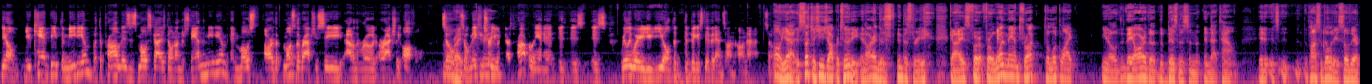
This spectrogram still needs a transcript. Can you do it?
you know you can't beat the medium but the problem is is most guys don't understand the medium and most are the most of the wraps you see out on the road are actually awful so mm-hmm. right. so making True. sure you invest properly in it is is, is really where you yield the, the biggest dividends on on that so oh yeah it's such a huge opportunity in our industry guys for for a yeah. one man truck to look like you know they are the the business in in that town it, it's it, the possibility is so there.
